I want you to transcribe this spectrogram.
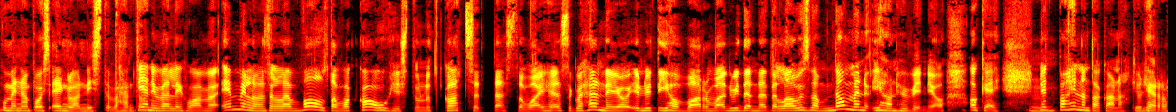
kun mennään pois Englannista vähän. Ton... Pieni välihuomio. Emmillä on sellainen valtava kauhistunut katse tässä vaiheessa, kun hän ei ole nyt ihan varma, että miten näitä lausutaan, mutta ne on mennyt ihan hyvin jo. Okei, okay. mm. nyt pahinnan takana. Kyllä. Kerro.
